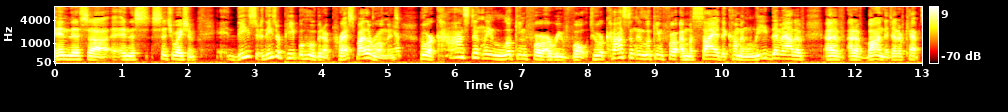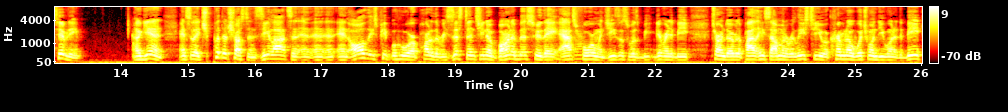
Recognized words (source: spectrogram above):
in this uh, in this situation. These these are people who have been oppressed by the Romans, Yep. who are constantly looking for a revolt, who are constantly looking for a Messiah to come and lead them out of out of, out of bondage, out of captivity again and so they put their trust in zealots and, and, and, and all these people who are part of the resistance you know barnabas who they asked for when jesus was be, getting ready to be turned over to pilate. He said i'm going to release to you a criminal. Which one do you want it to be?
